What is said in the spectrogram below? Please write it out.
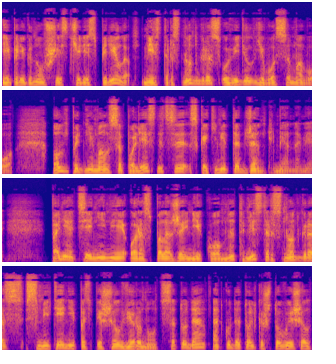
и, перегнувшись через перила, мистер Снотгресс увидел его самого. Он поднимался по лестнице с какими-то джентльменами. Понятия не имея о расположении комнат, мистер Снотграсс в смятении поспешил вернуться туда, откуда только что вышел,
